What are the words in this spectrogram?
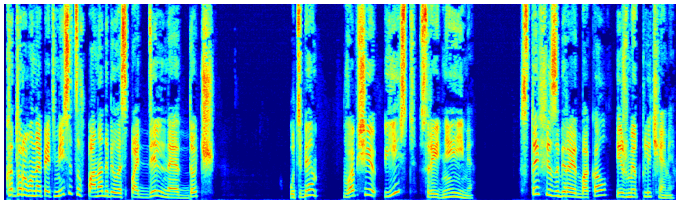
которому на пять месяцев понадобилась поддельная дочь?» «У тебя вообще есть среднее имя?» Стеффи забирает бокал и жмет плечами.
